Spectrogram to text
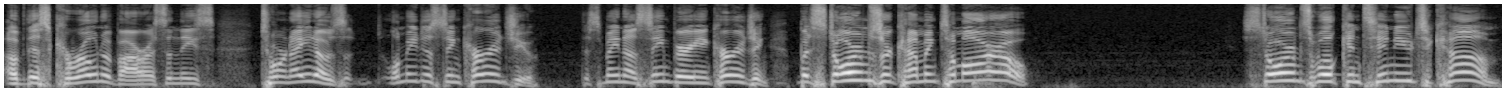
of this coronavirus and these tornadoes. Let me just encourage you. This may not seem very encouraging but storms are coming tomorrow. Storms will continue to come.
